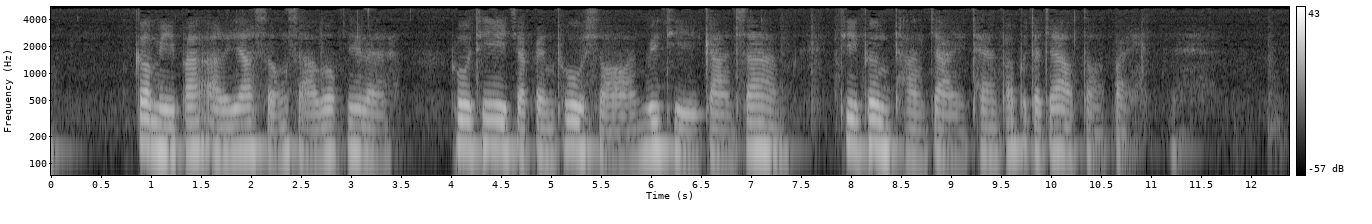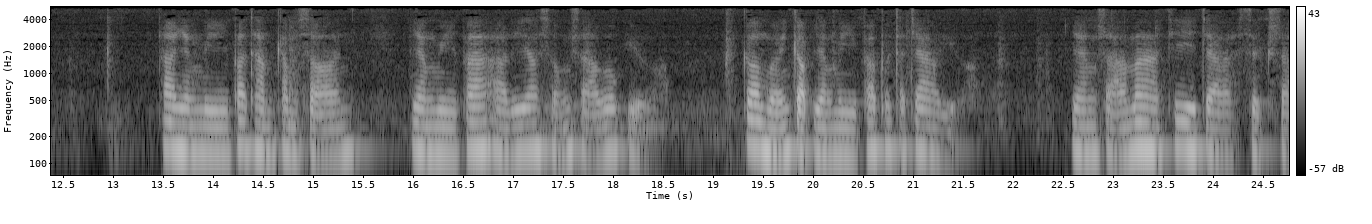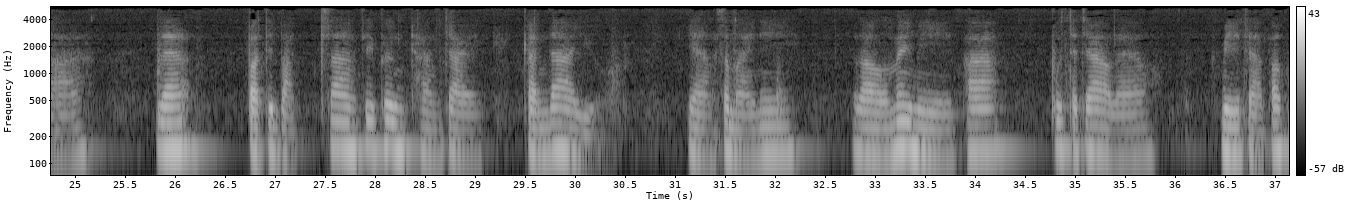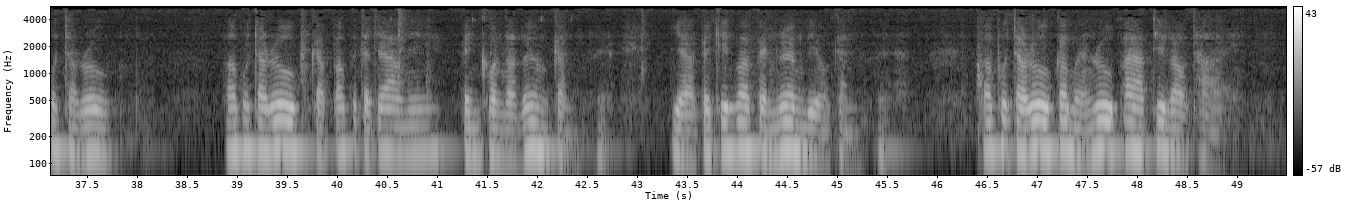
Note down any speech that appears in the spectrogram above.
ก็มีพระอริยสงสาวกนี่แหละ ผู้ที่จะเป็นผู้สอนวิธีการสร้างที่พึ่งทางใจแทนพระพุทธเจ้าต่อไป ถ้ายังมีพระธรรมคำสอนยังมีพระอริยสงสาวกอยู่ ก็เหมือนกับยังมีพระพุทธเจ้าอยู่ ยังสามารถที่จะศึกษาและปฏิบัติสร้างที่พึ่งทางใจกันได้อยู่ อย่างสมัยนี้เราไม่มีพระพุทธเจ้าแล้ว มีแต่พระพุทธรูป พระพุทธรูปกับพระพุทธเจ้านี้เป็นคนละเรื่องกัน อย่าไปคิดว่าเป็นเรื่องเดียวกันพระพุทธรูปก็เหมือนรูปภาพที่เราถ่าย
